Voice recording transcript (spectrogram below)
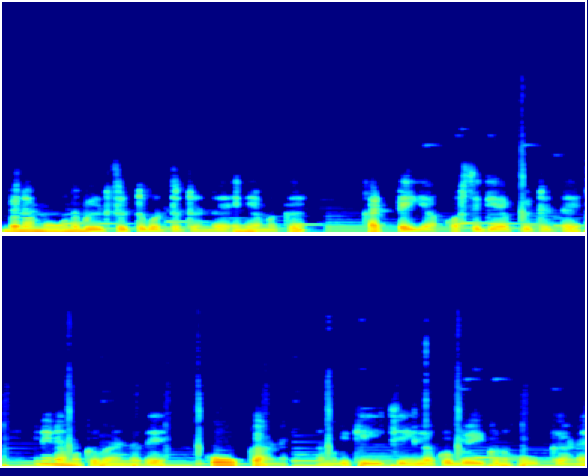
ഇപ്പം ഞാൻ മൂന്ന് ബീഡ്സ് ഇട്ട് കൊടുത്തിട്ടുണ്ട്. ഇനി നമുക്ക് കട്ട് ചെയ്യാം. കുറച്ച് ഗ്യാപ്പ് ഇട്ടിട്ട്. ഇനി നമുക്ക് വേണ്ടത് ഹൂക്കാണ്. നമുക്ക് കീ ചെയിനിലൊക്കെ ഉപയോഗിക്കുന്ന ഹൂക്കാണ്.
